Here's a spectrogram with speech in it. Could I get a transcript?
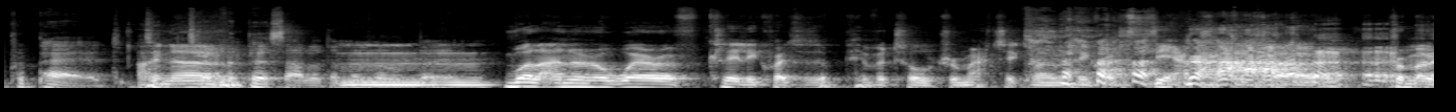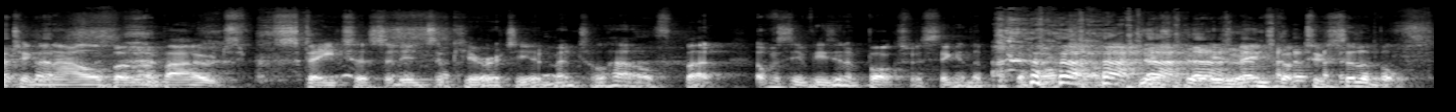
prepared to I know. take the piss out of them a little bit. Well, and are aware of clearly quite as a pivotal, dramatic moment in quite a theatrical show, promoting an album about status and insecurity and mental health. But obviously, if he's in a box, we're singing the, the box song. His name's got two syllables.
